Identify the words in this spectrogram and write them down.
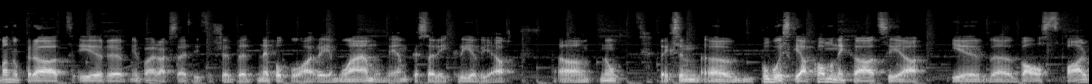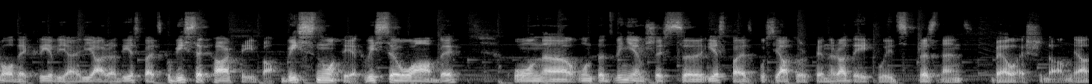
manuprāt, ir, ir vairāk saistīts ar šiem nepopulāriem lēmumiem, kas arī Krievijā, eh, nu, teiksim, eh, publiskajā komunikācijā ir valsts pārvaldē Krievijā ir jārada iespējas, ka viss ir kārtībā, viss notiek, viss ir labi. Un, un tad viņiem šis iespējas būs jāturpina radīt līdz prezidenta vēlēšanām. Jā,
